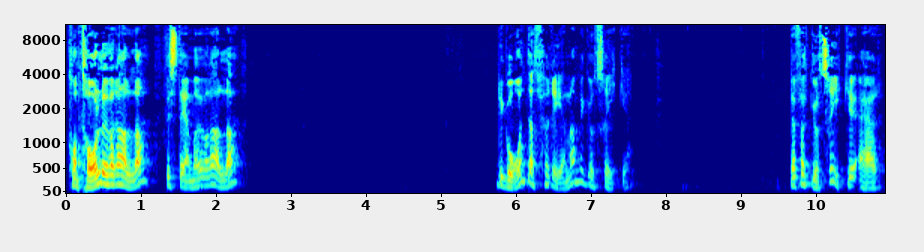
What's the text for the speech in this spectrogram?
Kontroll över alla, bestämma över alla. Det går inte att förena med Guds rike. Därför att Guds rike är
